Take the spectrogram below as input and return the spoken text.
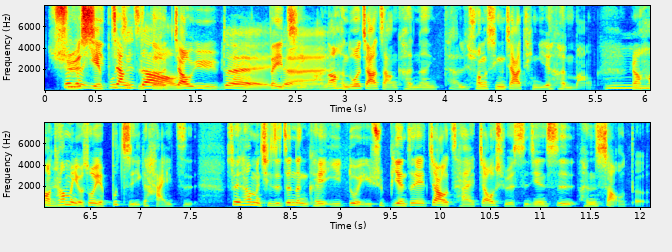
学习这样子的教育背景嘛。然后很多家长可能他双薪家庭也很忙，然后他们有时候也不止一个孩子，所以他们其实真的可以一对一去编这些教材，教学时间是很少的。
